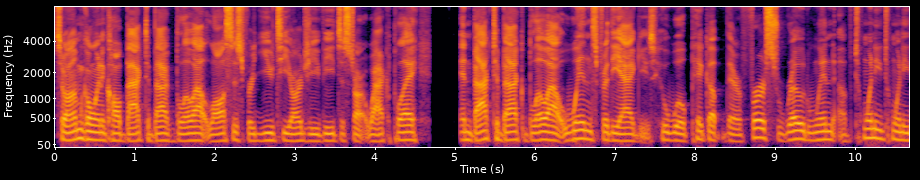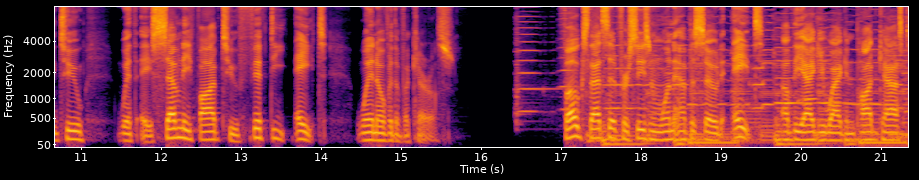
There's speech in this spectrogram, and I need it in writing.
So I'm going to call back to back blowout losses for UTRGV to start WAC play and back to back blowout wins for the Aggies, who will pick up their first road win of 2022 with a 75 to 58 win over the Vaqueros. Folks, that's it for season one, episode eight of the Aggie Wagon podcast.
